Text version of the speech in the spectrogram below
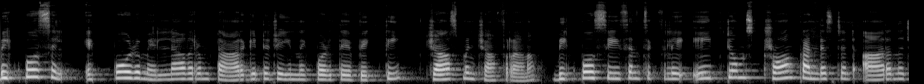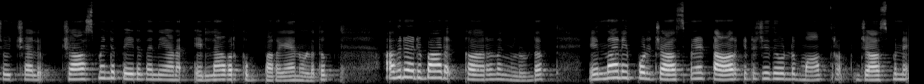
ബിഗ് ബോസിൽ എപ്പോഴും എല്ലാവരും ടാർഗറ്റ് ചെയ്യുന്ന ഇപ്പോഴത്തെ വ്യക്തി ജാസ്മിൻ ജാഫറാണ്. ബിഗ് ബോസ് സീസൺ സിക്സിലെ ഏറ്റവും സ്ട്രോങ് കണ്ടസ്റ്റന്റ് ആരെന്ന് ചോദിച്ചാലും ജാസ്മിന്റെ പേര് തന്നെയാണ് എല്ലാവർക്കും പറയാനുള്ളത്. അതിനൊരുപാട് കാരണങ്ങളുണ്ട്. എന്നാൽ ഇപ്പോൾ ജാസ്മിനെ ടാർഗറ്റ് ചെയ്തുകൊണ്ട് മാത്രം ജാസ്മിനെ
